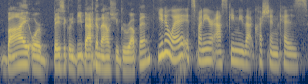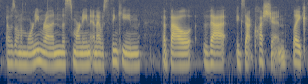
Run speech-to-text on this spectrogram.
buy or basically be back in the house you grew up in. You know what? It's funny you're asking me that question because I was on a morning run this morning and I was thinking about that exact question. Like,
